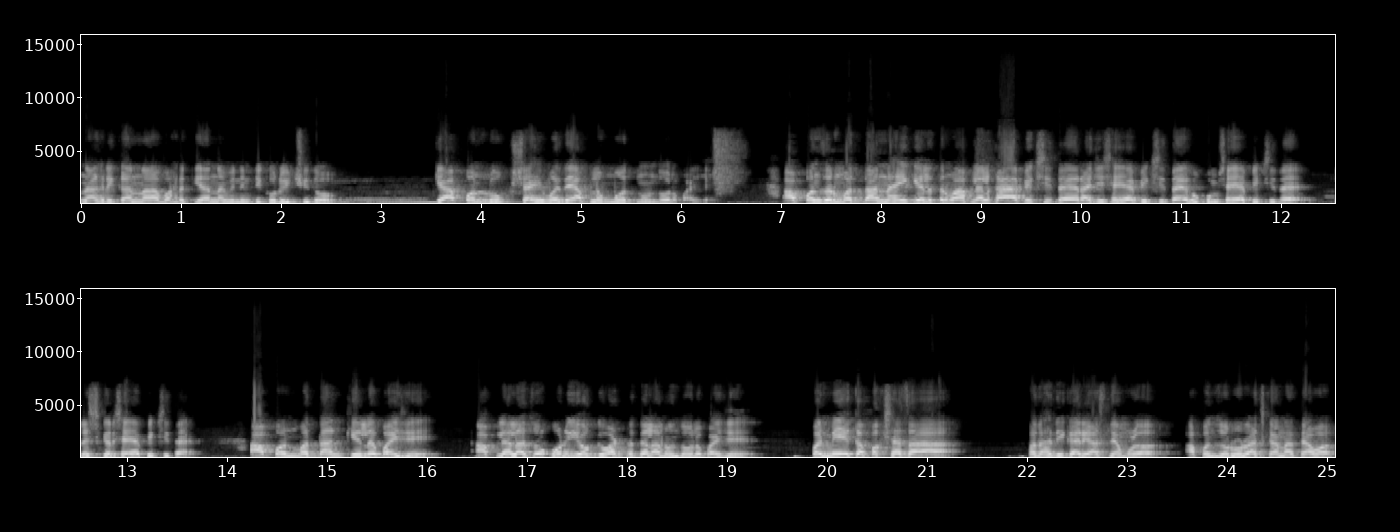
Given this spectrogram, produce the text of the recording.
नागरिकांना भारतीयांना विनंती करू इच्छितो की आपण लोकशाहीमध्ये आपलं मत नोंदवलं पाहिजे. आपण जर मतदान नाही केलं तर मग आपल्याला काय अपेक्षित आहे? राजेशाही अपेक्षित आहे? हुकुमशाही अपेक्षित आहे? लष्करशाही अपेक्षित आहे? आपण मतदान केलं पाहिजे. आपल्याला जो कोणी योग्य वाटतं त्याला नोंदवलं पाहिजे. पण मी एका पक्षाचा पदाधिकारी असल्यामुळं आपण जरूर राजकारणात यावं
